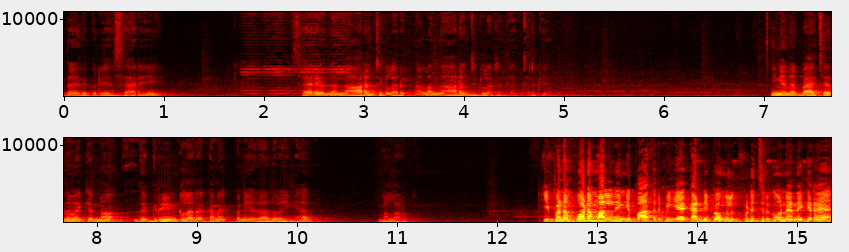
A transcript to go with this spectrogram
இதான் இதுக்குரிய சாரி சாரி வந்து இந்த ஆரஞ்சு கலர் இருக்கனால இந்த ஆரஞ்சு கலர் வச்சுருக்கேன். நீங்கள் இந்த பேட்ச் எதுவும் வைக்கணும் இந்த க்ரீன் கலரை கனெக்ட் பண்ணி ஏதாவது வைங்க. நல்லாயிருக்கும். இப்போ நான் போட்ட மாடல் நீங்கள் பார்த்துருப்பீங்க. கண்டிப்பாக உங்களுக்கு பிடிச்சிருக்கும்னு நினைக்கிறேன்.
